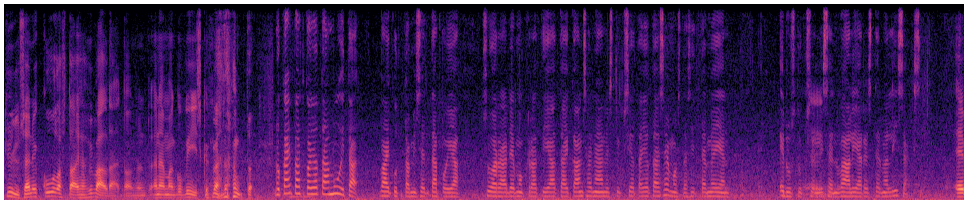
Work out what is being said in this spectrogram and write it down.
kyllä se nyt kuulostaa ihan hyvältä, että on se nyt enemmän kuin 50. Mutta... No kaipaatko jotain muita vaikuttamisen tapoja, suoraa demokratiaa tai kansanäänestyksiä tai jotain semmoista sitten meidän edustuksellisen vaalijärjestelmän lisäksi? Ei,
